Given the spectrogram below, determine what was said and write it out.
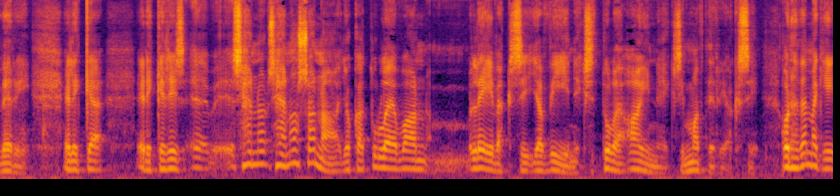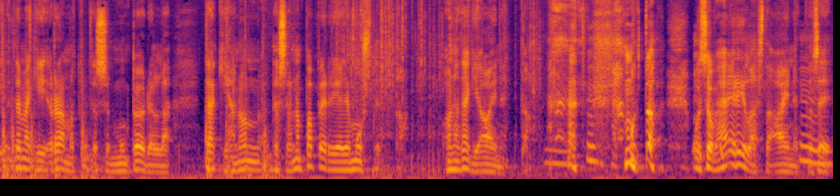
veri. Eli siis sehän on, sehän on sana, joka tulee vaan leiväksi ja viiniksi, tulee aineeksi, materiaksi. Onhan tämäkin, tämäkin raamattu tässä mun pöydällä, tämäkin on, tässä on paperia ja mustetta. Onhan tämäkin ainetta. Mm. mutta, mutta se on vähän erilaista ainetta, mm. se,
